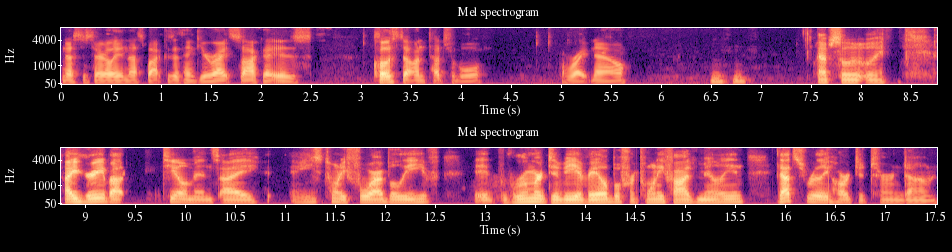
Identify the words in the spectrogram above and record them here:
necessarily in that spot because I think you're right. Saka is close to untouchable right now. Mm-hmm. Absolutely, I agree about Tielemans. I he's 24, I believe. It rumored to be available for 25 million. That's really hard to turn down.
